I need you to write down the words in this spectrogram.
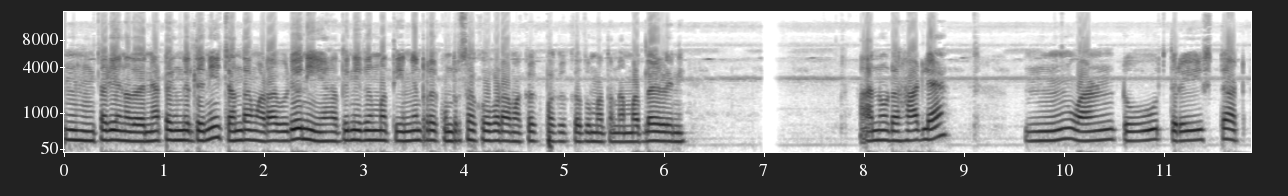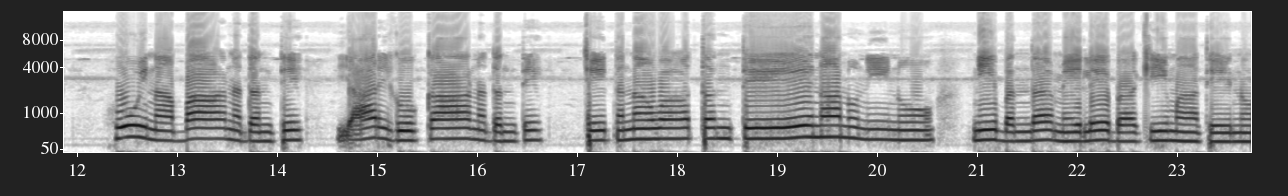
ಹ್ಞೂ ತಡಿ ಅನ್ನೋದು. ನೆಟ್ಟಾಗಿ ನಿಲ್ತೀನಿ. ಚಂದ ಮಾಡ ವಿಡಿಯೋ ನೀ. ಅದನ್ನ ಇದನ್ನು ಮತ್ತೆ ಇನ್ನೇನ್ರ ಕುಂದ್ರಸಕ್ಕೆ ಹೋಗ್ಬೇಡ. ಮಕ್ಕಕ್ಕೆ ಪಕ್ಕಕ್ಕೆ ಅದು ಮತ್ತು ನಾ ಮೊದ್ಲ ಹೇಳೀನಿ. ಆ, ನೋಡು, ಹಾಡ್ಲೆ. ಒನ್ ಟೂ ತ್ರೀ ಸ್ಟಾರ್ಟ್ ಹೂವಿನ ಬಾಣದಂತೆ ಯಾರಿಗೂ ಕಾಣದಂತೆ ಚೇತನವಾದಂತೆ ನಾನು ನೀನು, ನೀ ಬಂದ ಮೇಲೆ ಬಾಕಿ ಮಾತೇನು.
